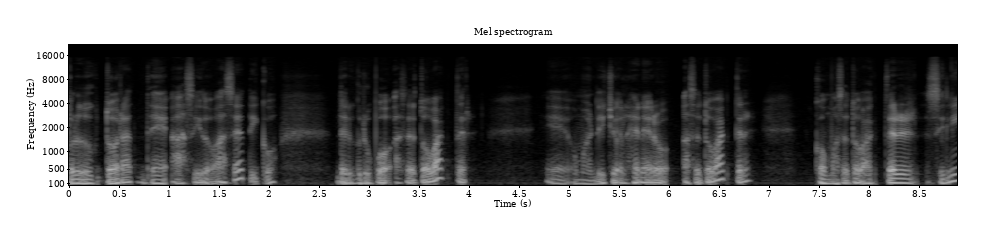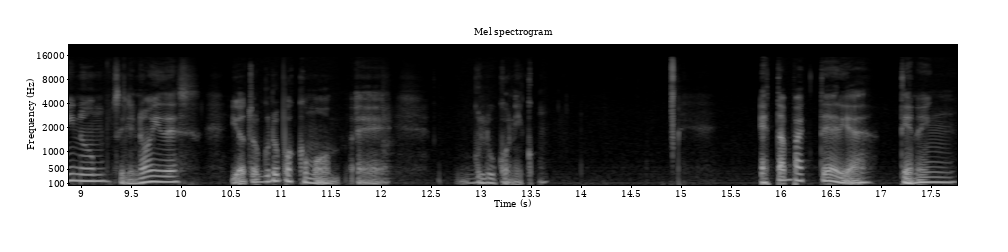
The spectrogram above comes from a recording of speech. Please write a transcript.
productoras de ácido acético del grupo Acetobacter, eh, o mejor dicho, del género Acetobacter, como Acetobacter silinum, silinoides y otros grupos como eh, gluconicum. Estas bacterias tienen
